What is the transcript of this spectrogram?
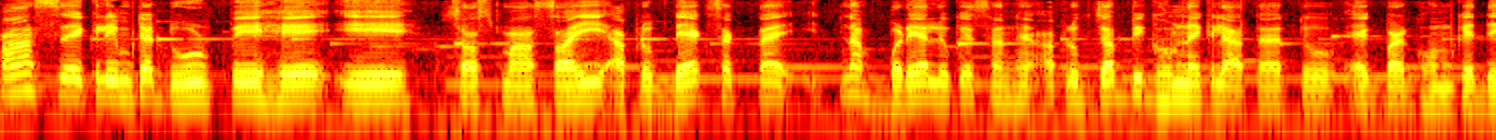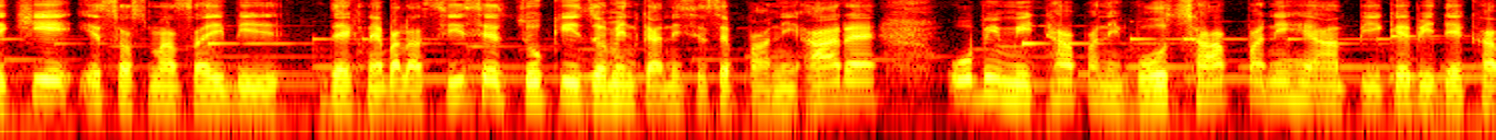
पाँच से किलोमीटर दूर पे है ये ससमा शाही, आप लोग देख सकता है। इतना बढ़िया लोकेशन है। आप लोग जब भी घूमने के लिए आता है तो एक बार घूम के देखिए ये ससमा शाही भी देखने वाला चीज़ है, जो कि ज़मीन का नीचे से पानी आ रहा है। वो भी मीठा पानी, बहुत साफ़ पानी है। आप पी के भी देखा,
